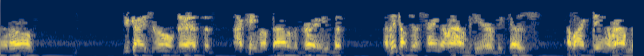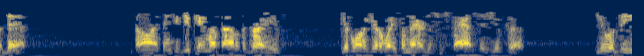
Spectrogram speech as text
you know, you guys are all dead, but I came up out of the grave, but I think I'll just hang around here because I like being around the dead. No, I think if you came up out of the grave, you'd want to get away from there just as fast as you could. You would be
